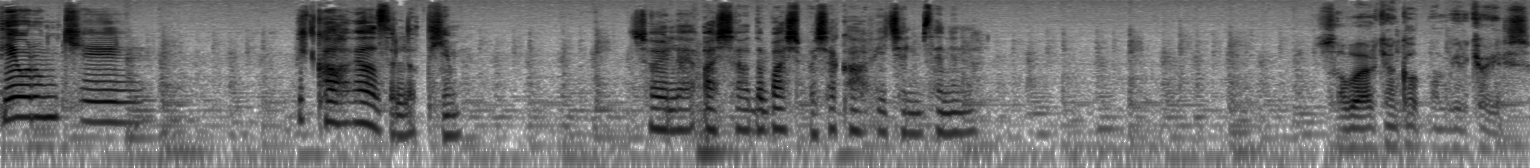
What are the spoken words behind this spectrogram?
Diyorum ki bir kahve hazırlatayım. Şöyle aşağıda baş başa kahve içelim seninle. Sabah erken kalkmam gerekiyor Yeliz.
